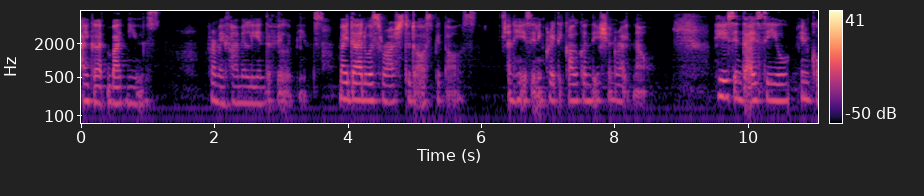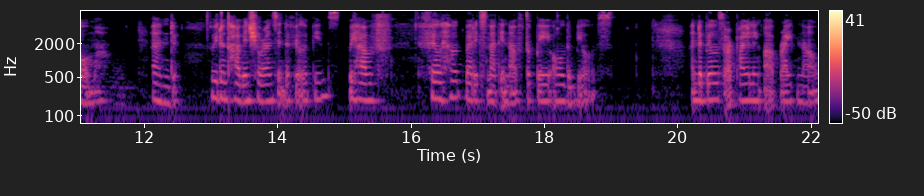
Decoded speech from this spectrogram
I got bad news from my family in the Philippines. My dad was rushed to the hospitals and he is in critical condition right now. He is in the ICU in coma and we don't have insurance in the Philippines. We have PhilHealth but it's not enough to pay all the bills. And the bills are piling up right now.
